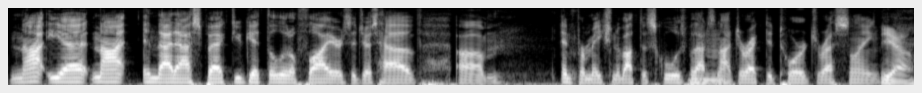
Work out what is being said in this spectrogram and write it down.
Not yet. Not in that aspect. You get the little flyers that just have um, information about the schools, but that's Mhm. not directed towards wrestling. Yeah.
